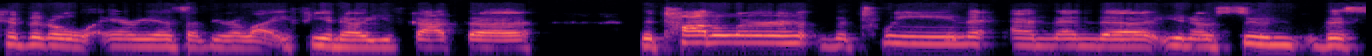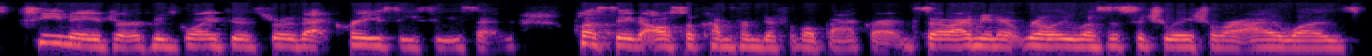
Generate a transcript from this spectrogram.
pivotal areas of your life. You know, you've got the the toddler, the tween, and then the, you know, soon this teenager who's going through sort of that crazy season. Plus, they'd also come from difficult backgrounds. So, I mean, it really was a situation where I was,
